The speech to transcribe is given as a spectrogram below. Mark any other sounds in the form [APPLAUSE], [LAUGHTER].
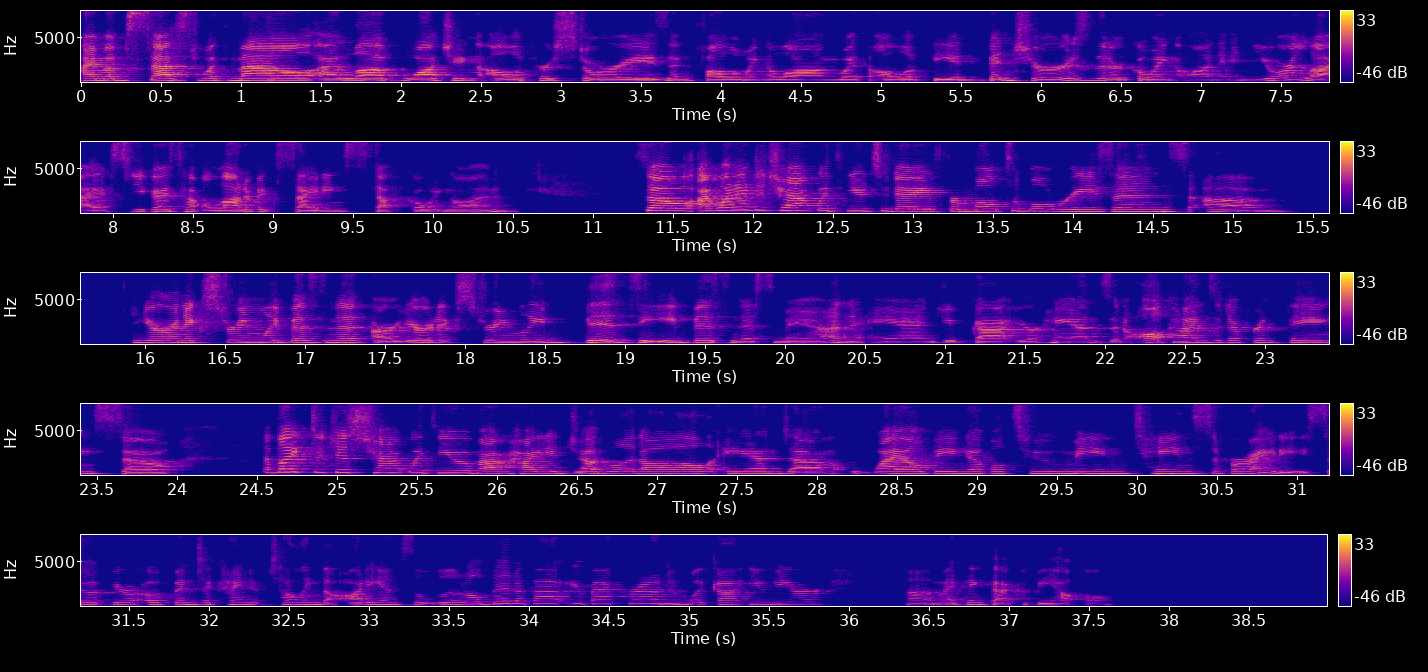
i'm obsessed with mal. I love watching all of her stories and following along with all of the adventures that are going on in your lives you guys have a lot of exciting stuff going on. So i wanted to chat with you today for multiple reasons. Um, you're an extremely business or you're an extremely busy businessman and you've got your hands in all kinds of different things so i'd like to just chat with you about how you juggle it all and um, while being able to maintain sobriety so if you're open to kind of telling the audience a little bit about your background and what got you here um, i think that could be helpful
